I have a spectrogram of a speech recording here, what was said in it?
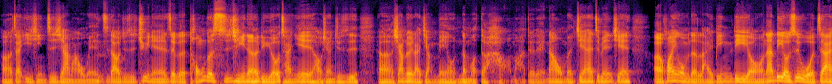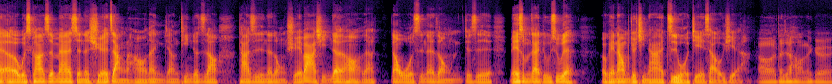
呃，在疫情之下嘛，我们也知道，就是去年的这个同个时期呢，旅游产业好像就是呃，相对来讲没有那么的好嘛，对不对？那我们今天在这边先呃，欢迎我们的来宾 Leo，那 Leo 是我在呃 Wisconsin Madison 的学长，然后那你这样听就知道他是那种学霸型的哈，那那我是那种就是没什么在读书的。OK，那我们就请他来自我介绍一下。好，大家好，那个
